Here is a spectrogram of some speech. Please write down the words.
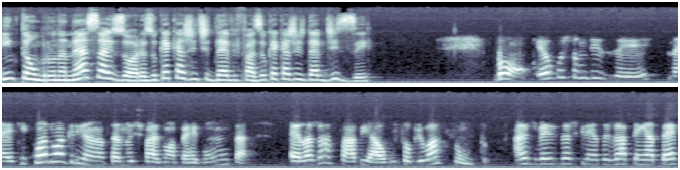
Então, Bruna, nessas horas, o que é que a gente deve fazer? O que é que a gente deve dizer? Bom, eu costumo dizer, né, que quando uma criança nos faz uma pergunta, ela já sabe algo sobre o assunto. Às vezes as crianças já têm até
